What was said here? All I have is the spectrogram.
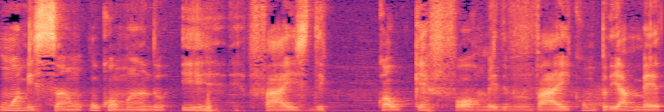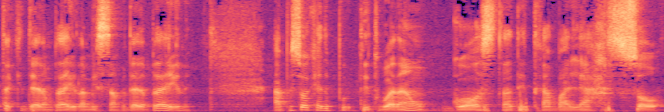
uma missão, um comando e faz de qualquer forma, ele vai cumprir a meta que deram para ele, a missão que deram para ele. A pessoa que é de tubarão gosta de trabalhar só,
